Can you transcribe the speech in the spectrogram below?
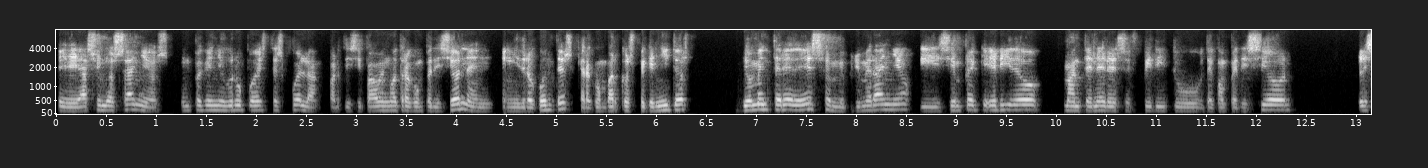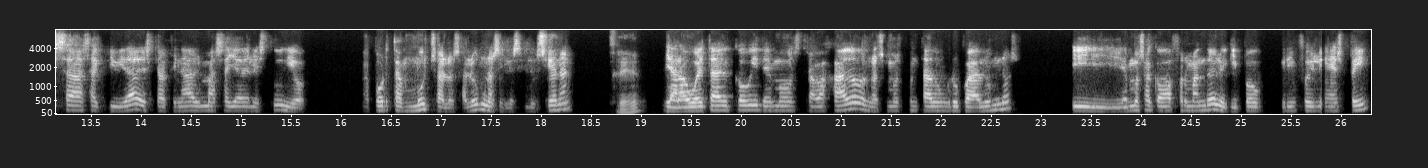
Eh, hace unos años un pequeño grupo de esta escuela participaba en otra competición en, en hidrocontes, que era con barcos pequeñitos. Yo me enteré de eso en mi primer año y siempre he querido mantener ese espíritu de competición, esas actividades que al final, más allá del estudio, aportan mucho a los alumnos y les ilusionan. Y a la vuelta del COVID hemos trabajado, nos hemos juntado un grupo de alumnos y hemos acabado formando el equipo Green Foiling Spain,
